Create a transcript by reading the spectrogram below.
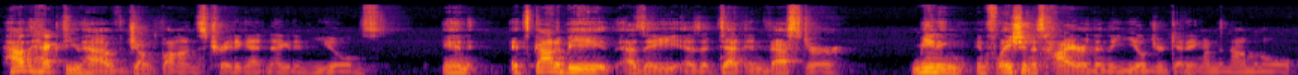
how the heck do you have junk bonds trading at negative yields? And it's got to be as a as a debt investor, meaning inflation is higher than the yield you're getting on the nominal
